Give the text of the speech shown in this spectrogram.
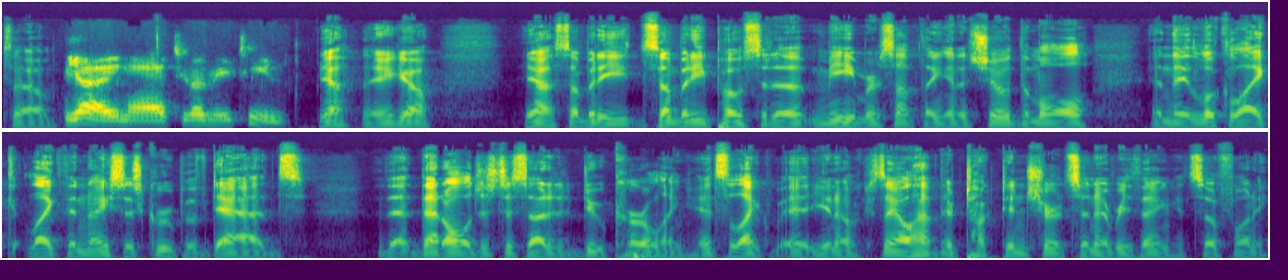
So Yeah, in uh, 2018. yeah, there you go. Yeah, somebody somebody posted a meme or something, and it showed them all, and they look like like the nicest group of dads that that all just decided to do curling. It's like eh, you know because they all have their tucked in shirts and everything. It's so funny.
